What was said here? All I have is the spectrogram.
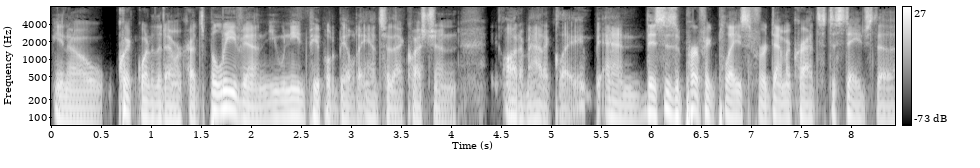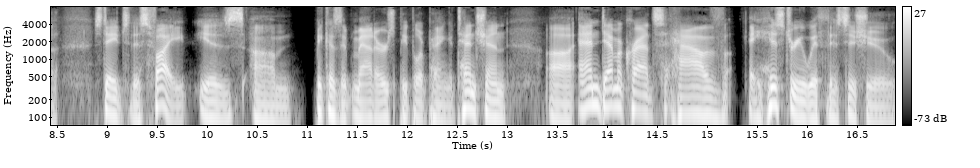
you know, quick what do the Democrats believe in? You need people to be able to answer that question automatically. And this is a perfect place for Democrats to stage the stage this fight is um, because it matters. People are paying attention. Uh, and Democrats have a history with this issue.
